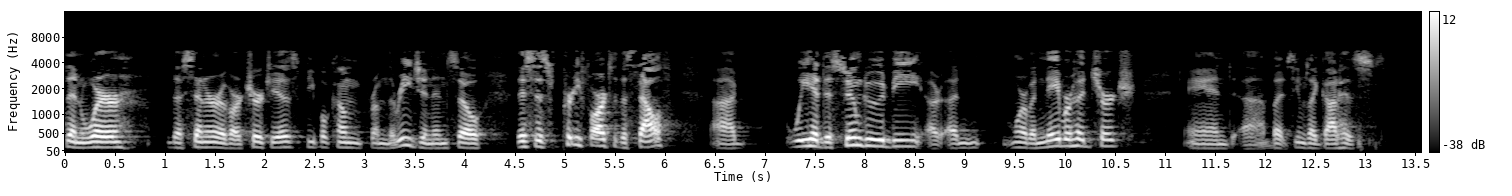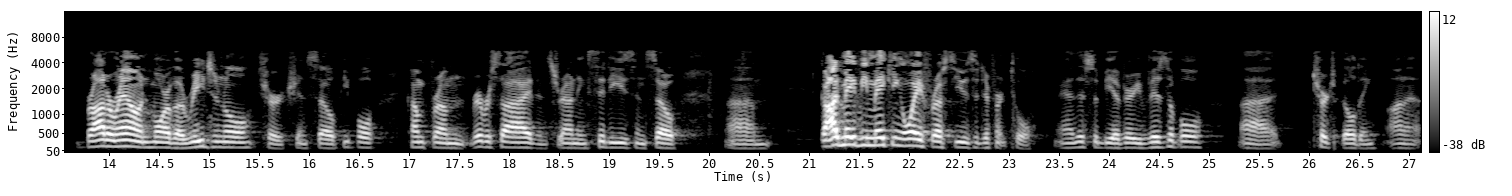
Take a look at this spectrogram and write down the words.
than where the center of our church is. People come from the region, and so this is pretty far to the south. Uh, we had assumed we would be a, a, more of a neighborhood church, and uh, but it seems like God has brought around more of a regional church. And so people come from Riverside and surrounding cities. And so um, God may be making a way for us to use a different tool. And this would be a very visible uh, church building on a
